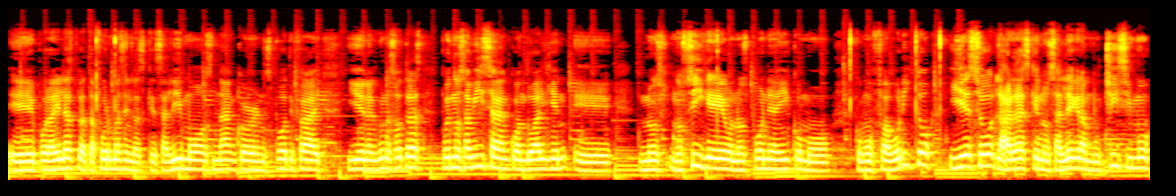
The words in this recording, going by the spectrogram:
Eh, por ahí las plataformas en las que salimos, Nancor, Spotify y en algunas otras, pues nos avisan cuando alguien nos, nos sigue o nos pone ahí como como favorito y eso la verdad es que nos alegra muchísimo.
